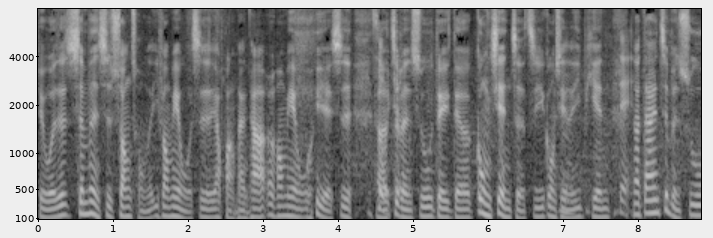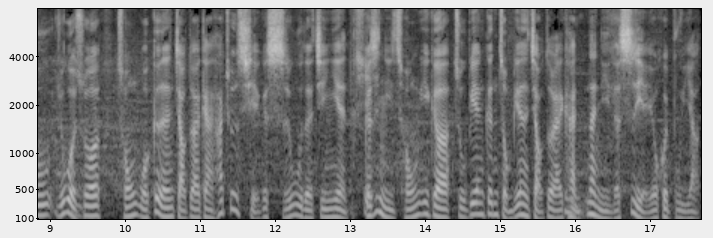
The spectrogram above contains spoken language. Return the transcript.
对，我的身份是双重的，一方面我是要访谈他，二方面我也是呃这本书对的贡献者之一，贡献了一篇。嗯、对，那当然这本书如果说从我个人角度来看，它就是写个实物的经验。是。可是你从一个主编跟总编的角度来看，嗯、那你的视野又会不一样。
